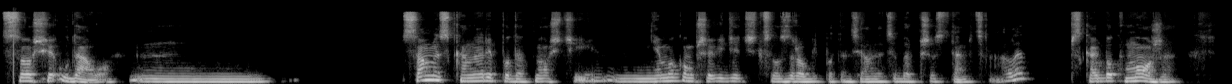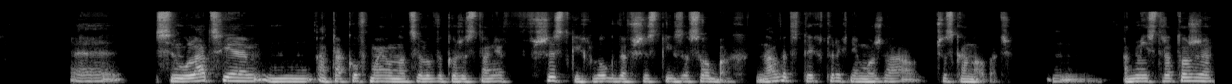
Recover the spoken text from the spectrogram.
Co się udało? Mm, Same skanery podatności nie mogą przewidzieć, co zrobi potencjalny cyberprzestępca, ale Skybox może. Symulacje mm, ataków mają na celu wykorzystanie wszystkich luk we wszystkich zasobach, nawet tych, których nie można przeskanować. Mm, Administratorzy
